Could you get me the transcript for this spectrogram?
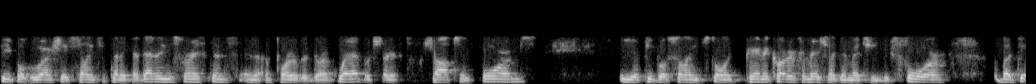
people who are actually selling synthetic identities, for instance, and a part of the dark web, or certain shops and forums. You have people selling stolen payment card information, like I mentioned before. But to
